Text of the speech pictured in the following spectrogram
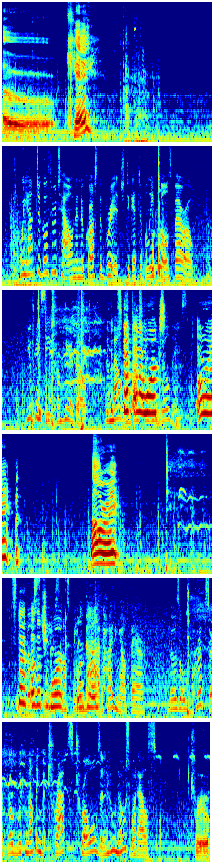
Okay. We have to go through town and across the bridge to get to Bleak Falls Barrow. You can see it from here, though. The That's mountain not how just that works. buildings. Alright, but Alright. That's not Those how that should work. must be okay. mad hiding out there. Those old crypts are filled with nothing but traps, trolls, and who knows what else. True.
